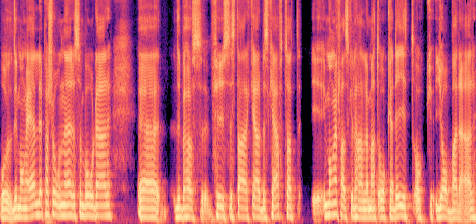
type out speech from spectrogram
och det är många äldre personer som bor där. Eh, det behövs fysiskt stark arbetskraft. Så att I många fall skulle det handla om att åka dit och jobba där.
